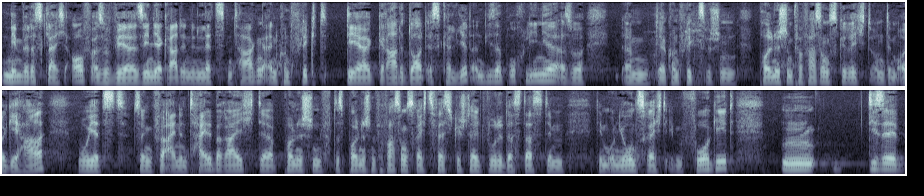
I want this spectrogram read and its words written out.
nehmen wir das gleich auf. Also wir sehen ja gerade in den letzten Tagen einen Konflikt, der gerade dort eskaliert an dieser Bruchlinie. Also ähm, der Konflikt zwischen polnischem Verfassungsgericht und dem EuGH, wo jetzt sozusagen für einen Teilbereich der polnischen, des polnischen Verfassungsrechts festgestellt wurde, dass das dem, dem Unionsrecht eben vorgeht. Ähm, diese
